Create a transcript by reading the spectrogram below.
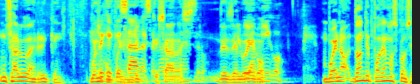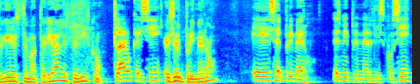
Un saludo a Enrique. Enrique Quesadas, maestro. Desde luego. Mi amigo. Bueno, ¿dónde podemos conseguir este material, este disco? Claro que sí. ¿Es el primero? Es el primero. Es mi primer disco, sí.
